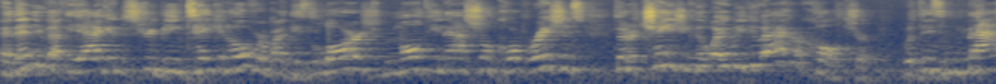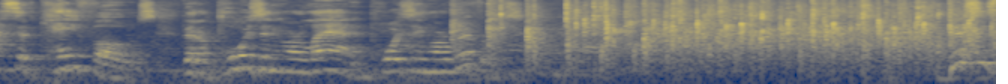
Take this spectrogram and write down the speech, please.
And then you've got the ag industry being taken over by these large multinational corporations that are changing the way we do agriculture with these massive CAFOs that are poisoning our land and poisoning our rivers. This is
